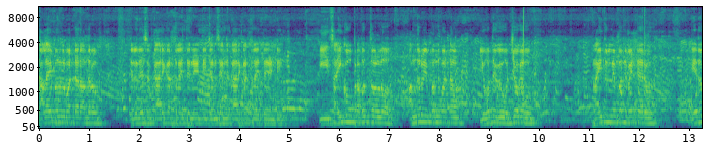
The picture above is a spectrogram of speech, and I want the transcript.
చాలా ఇబ్బందులు పడ్డారు అందరూ. తెలుగుదేశం కార్యకర్తలు అయితేనేంటి జనసేన కార్యకర్తలు అయితేనేంటి ఈ సైకో ప్రభుత్వంలో అందరూ ఇబ్బంది పడ్డాం. యువతకు ఉద్యోగం రైతులను ఇబ్బంది పెట్టారు. ఏదో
